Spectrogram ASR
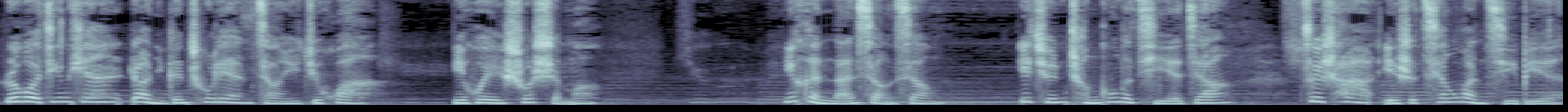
如果今天让你跟初恋讲一句话，你会说什么？你很难想象，一群成功的企业家。最差也是千万级别，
